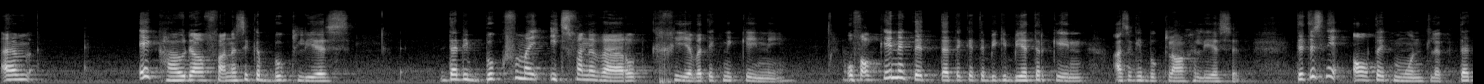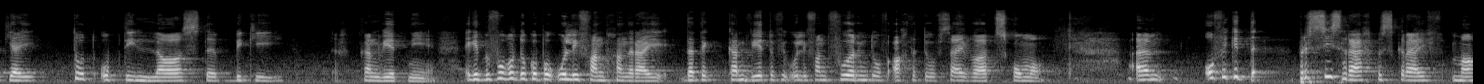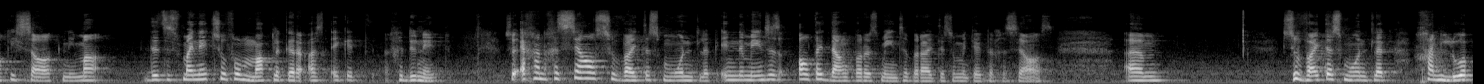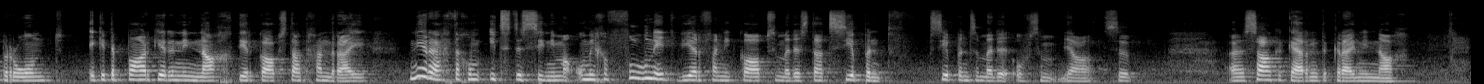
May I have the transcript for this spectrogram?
Um, ek hou daarvan as ek 'n boek lees dat die boek vir my iets van 'n wêreld gee wat ek nie ken nie. Of al ken ek dit dat ek dit 'n bietjie beter ken as ek die boek klaar gelees het. Dit is nie altyd moontlik dat jy tot op die laaste bietjie kan weet nie. Ek het byvoorbeeld ook op 'n olifant gaan ry dat ek kan weet of die olifant vorentoe of agtertoe of sywaarts skommel. Ehm um, of ek dit presies reg beskryf maak nie saak nie, maar dit is vir my net soveel makliker as ek dit gedoen het. So ek gaan gesels so wyd as moontlik en die mense is altyd dankbaar as mense bereid is om met jou te gesels. Ehm um, so wyd as moontlik gaan loop rond ek het 'n paar keer in die nag deur Kaapstad gaan ry. Nie regtig om iets te sien nie, maar om die gevoel net weer van die Kaapse middestad seepunt seepunt se midde of se ja, se uh, sakekern te kry in die nag.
